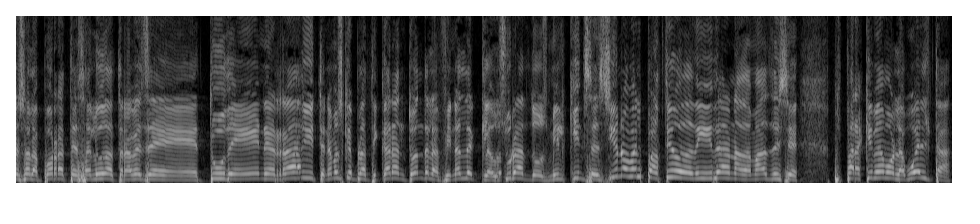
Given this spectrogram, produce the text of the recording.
Regreso a la porra, te saluda a través de tu DN Radio y tenemos que platicar, Antoine, de la final de clausura 2015. Si uno ve el partido de ida, nada más dice, pues ¿para qué vemos la vuelta?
